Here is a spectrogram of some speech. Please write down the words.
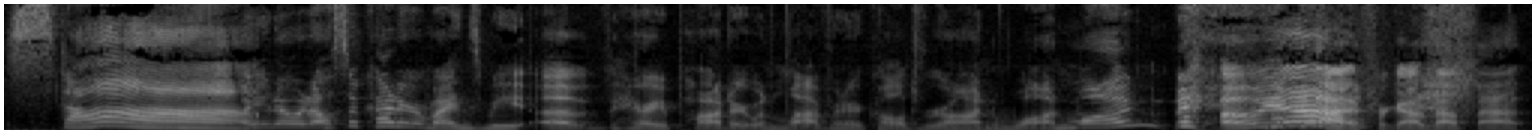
stop. you know, it also kind of reminds me of Harry Potter when Lavender called Ron Won Won. Oh, yeah. I forgot about that.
